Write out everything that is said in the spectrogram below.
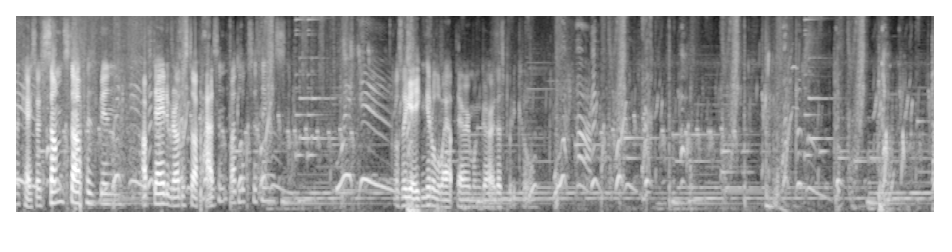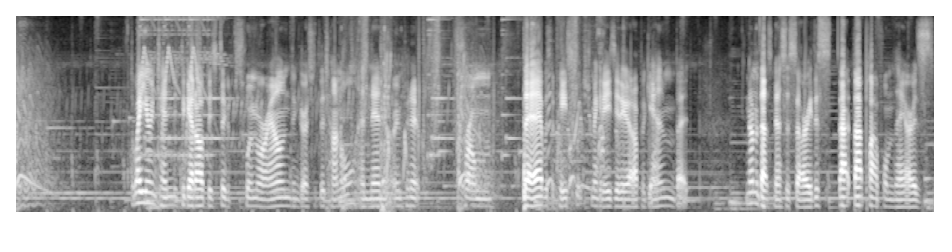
okay, so some stuff has been updated, but other stuff hasn't, by the looks of things. Also, yeah, you can get all the way up there in one go. That's pretty cool. Way you're intended to get up is to swim around and go through the tunnel, and then open it from there with the P-switch to make it easier to get up again, but none of that's necessary. This that that platform there is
